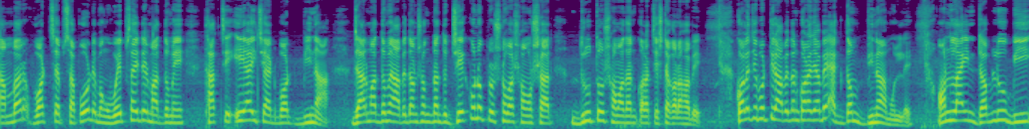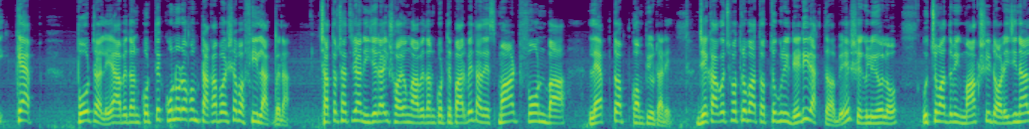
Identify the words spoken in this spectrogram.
নাম্বার হোয়াটসঅ্যাপ সাপোর্ট এবং ওয়েবসাইটের মাধ্যমে থাকছে এআই চ্যাটবট বিনা, যার মাধ্যমে আবেদন সংক্রান্ত যে কোনো প্রশ্ন বা সমস্যার দ্রুত সমাধান করার চেষ্টা করা হবে। কলেজে ভর্তির আবেদন করা যাবে একদম বিনামূল্যে। অনলাইন ডব্লিউ বি ক্যাপ পোর্টালে আবেদন করতে কোনো রকম টাকা পয়সা বা ফি লাগবে না। ছাত্রছাত্রীরা নিজেরাই স্বয়ং আবেদন করতে পারবে, তাদের স্মার্টফোন বা ল্যাপটপ কম্পিউটারে। যে কাগজপত্র বা তথ্যগুলি রেডি রাখতে হবে, সেগুলি হলো উচ্চ মাধ্যমিক মার্কশিট অরিজিনাল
